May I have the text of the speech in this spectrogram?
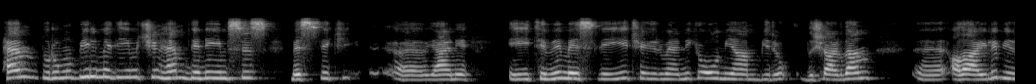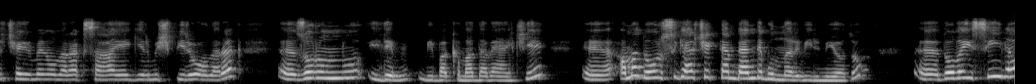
hem durumu bilmediğim için hem deneyimsiz mesleki e, yani eğitimi, mesleği, çevirmenlik olmayan biri dışarıdan e, alaylı bir çevirmen olarak sahaya girmiş biri olarak e, zorunlu idim bir bakıma da belki. E, ama doğrusu gerçekten ben de bunları bilmiyordum. E, dolayısıyla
